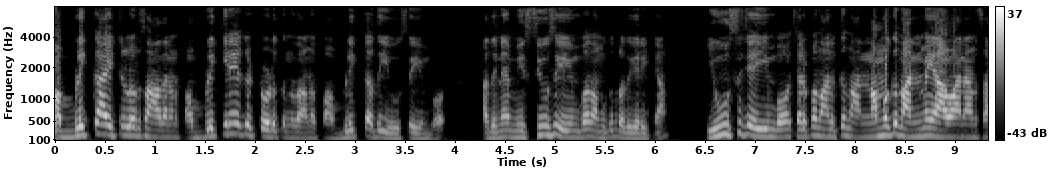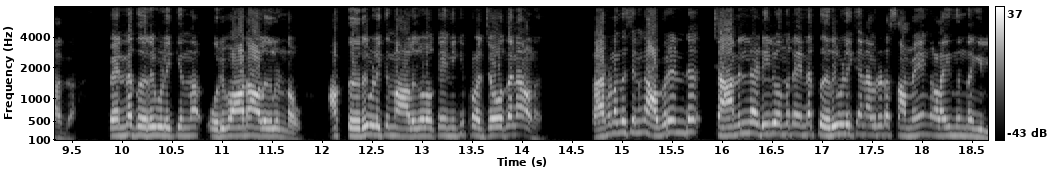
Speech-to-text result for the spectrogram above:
പബ്ലിക് ആയിട്ടുള്ള ഒരു സാധനമാണ് പബ്ലിക്കിനെ ഇട്ട് കൊടുക്കുന്നതാണ് പബ്ലിക് അത് യൂസ് ചെയ്യുമ്പോൾ അതിനെ മിസ്യൂസ് ചെയ്യുമ്പോൾ നമുക്ക് പ്രതികരിക്കാം. യൂസ് ചെയ്യുമ്പോൾ ചിലപ്പോൾ നമുക്ക് നമുക്ക് നന്മയാവാനാണ് സാധ്യത. ഇപ്പൊ എന്നെ തെറി വിളിക്കുന്ന ഒരുപാട് ആളുകൾ ഉണ്ടാവും. ആ തെറി വിളിക്കുന്ന ആളുകളൊക്കെ എനിക്ക് പ്രചോദനമാണ് കാരണം എന്താ വെച്ചിട്ടുണ്ടെങ്കിൽ അവരെന്റെ ചാനലിന്റെ അടിയിൽ വന്നിട്ട് എന്നെ തെറി വിളിക്കാൻ അവരുടെ സമയം കളയുന്നുണ്ടെങ്കിൽ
